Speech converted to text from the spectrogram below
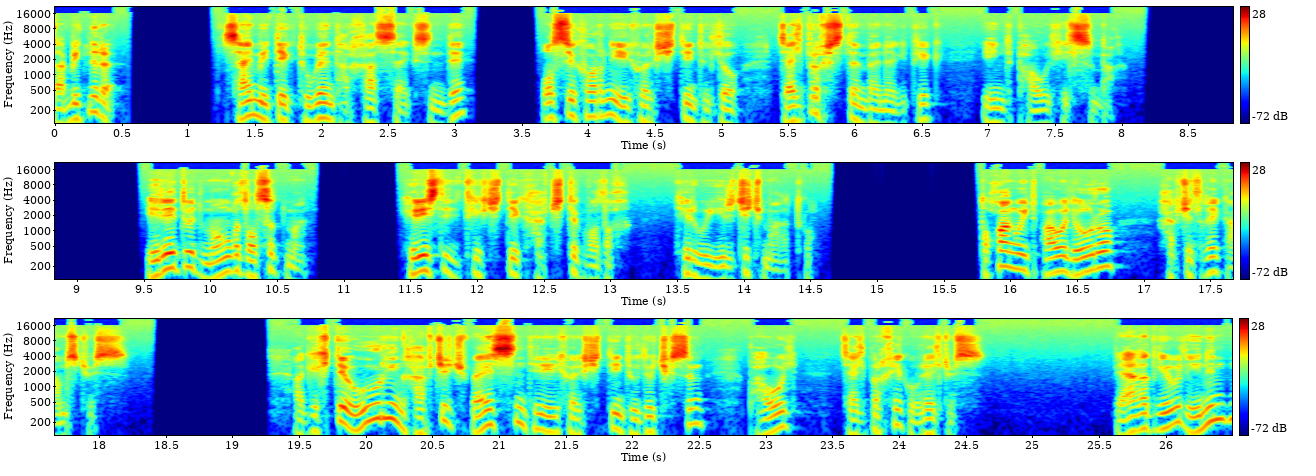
За бид нэр сайн мэдээг түгээн тархаасаа гэсэндэ улс их орны эрх баригчдын төлөө залбирах ёстой байна гэдгийг энд Паул хэлсэн баг. Ирээдүйд Монгол улсад маань Христэд итгэгчдийг хавчдаг болох тэр үе иржиж магадгүй. Тухайн үед Паул өөрөө хавчлагыг амсч байсан. А гэхдээ өөрийн хавчиж байсан тэр эрх баригчдын төлөө ч гэсэн Паул залбирахыг уриалж байсан. Яагад гэвэл энэ нь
